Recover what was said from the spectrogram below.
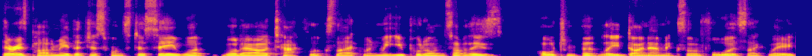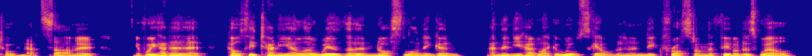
There is part of me that just wants to see what what our attack looks like when we you put on some of these ultimately dynamic sort of forwards like Larry talking about Samu. If we had a healthy Taniela with a Nos Lonergan, and then you have like a Will Skelton and Nick Frost on the field as well.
